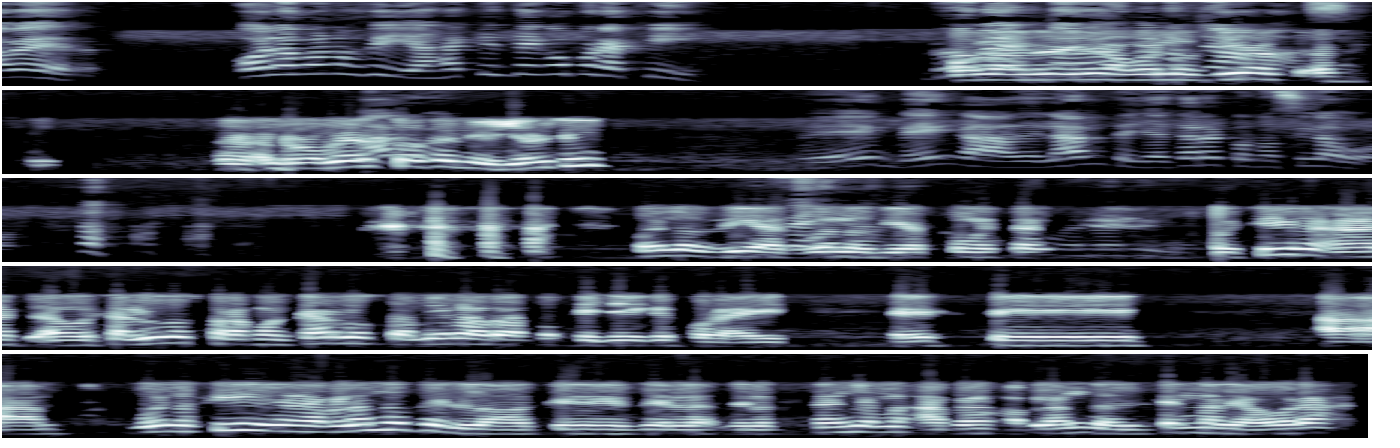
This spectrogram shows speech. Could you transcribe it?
A ver, hola, buenos días. ¿A quién tengo por aquí? Hola Andreina, buenos días. Eh, eh, Roberto de New Jersey. Ven, venga, adelante, ya te reconocí la voz. Buenos días, buenos días, ¿cómo están? Pues sí, ah, ah, saludos para Juan Carlos también al rato que llegue por ahí. Este, ah, bueno, sí, hablando de lo que de, la- de lo que están llama- habla- hablando del tema de ahora,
